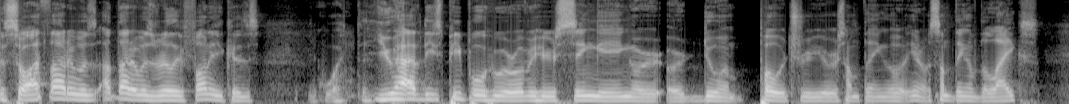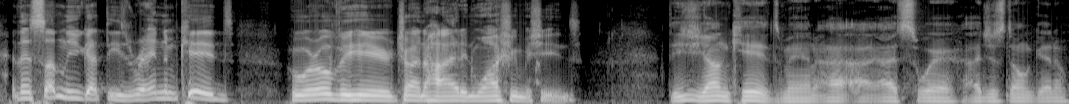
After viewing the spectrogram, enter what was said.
so I thought it was I thought it was really funny because What the? you have these people who are over here singing or, or doing poetry or something or you know something of the likes, and then suddenly you got these random kids who are over here trying to hide in washing machines. These young kids, man. I, I I swear, I just don't get them.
